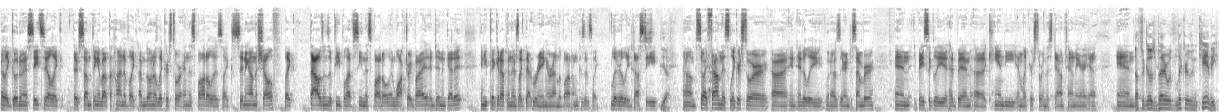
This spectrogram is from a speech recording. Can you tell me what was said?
or like go to an estate sale like there's something about the hunt of like i'm going to a liquor store and this bottle is like sitting on the shelf like thousands of people have seen this bottle and walked right by it and didn't get it and you pick it up and there's like that ring around the bottom because it's like literally dusty Yeah. um, so i found this liquor store uh, in italy when i was there in december and basically it had been a candy and liquor store in this downtown area and Nothing goes better with liquor than candy.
